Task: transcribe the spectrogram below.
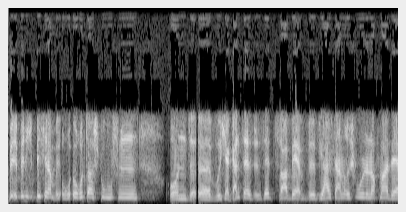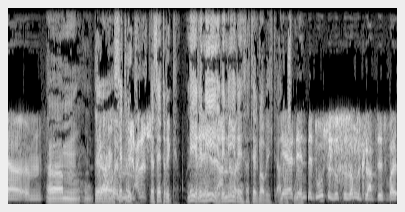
bin ich ein bisschen am ru- runterstufen und äh, wo ich ja ganz ersetzt war, wer, wie heißt der andere Schwule nochmal, der ähm, Ähm, der Ja, ähm, Cedric, der Cedric. Nee, René, Nee, der René, andere. das ist der, glaube ich, der andere der, der Schwule. in der Dusche so zusammengeklappt ist, weil,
